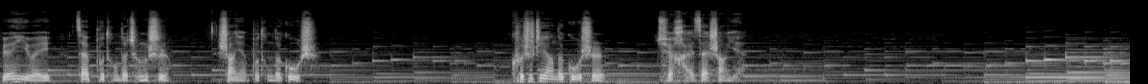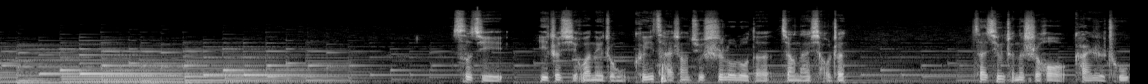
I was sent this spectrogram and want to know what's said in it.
原以为在不同的城市上演不同的故事，可是这样的故事却还在上演。自己一直喜欢那种可以踩上去湿漉漉的江南小镇，在清晨的时候看日出，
